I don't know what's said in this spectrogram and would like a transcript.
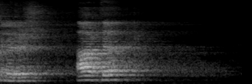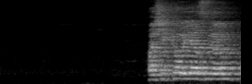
klorür artı H2O yazmıyorum. Yazdım.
